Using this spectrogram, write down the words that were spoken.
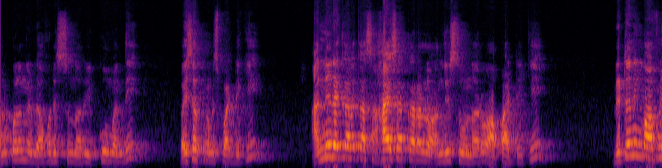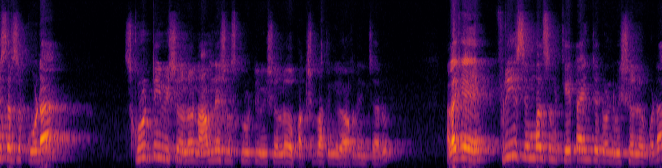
అనుకూలంగా వ్యవహరిస్తున్నారు ఎక్కువ మంది. వైఎస్ఆర్ కాంగ్రెస్ పార్టీకి అన్ని రకాలుగా సహాయ సహకారాలు అందిస్తూ ఉన్నారు ఆ పార్టీకి. రిటర్నింగ్ ఆఫీసర్స్ కూడా స్క్రూటీ విషయంలో నామినేషన్ స్క్రూటీ విషయంలో పక్షపాతంగా వ్యవహరించారు. అలాగే ఫ్రీ సింబల్స్ను కేటాయించేటువంటి విషయంలో కూడా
